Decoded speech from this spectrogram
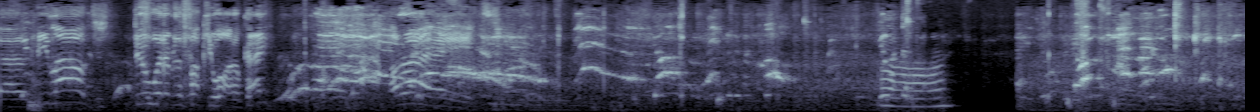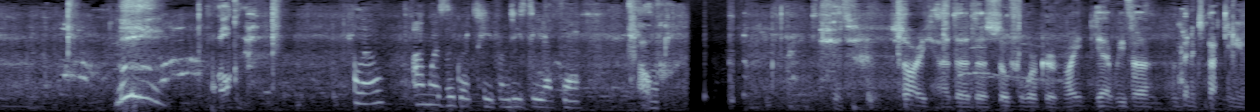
uh, be loud, just do whatever the fuck you want, okay? All right. Aw. Welcome. Hello, I'm Wesley Gretzky from DCSF. Oh. Shit. Sorry, uh, the the social worker, right? Yeah, we've uh we've been expecting you.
